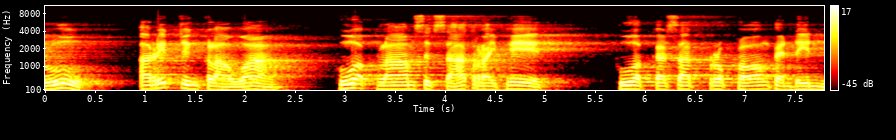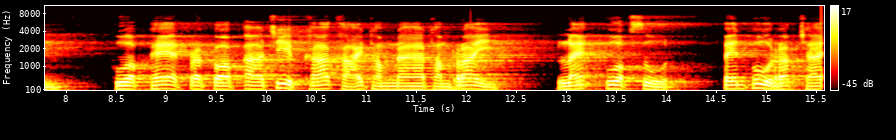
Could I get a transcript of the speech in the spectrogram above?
รู้ อริศจึงกล่าวว่า พวกพราหมณ์ศึกษาไตรเพศ พวกกษัตริย์ปกครองแผ่นดิน พวกแพทย์ประกอบอาชีพค้าขายทำนาทำไร่ และพวกสูตรเป็นผู้รับใช้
